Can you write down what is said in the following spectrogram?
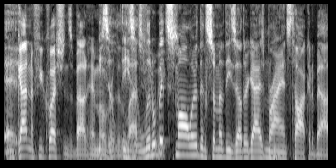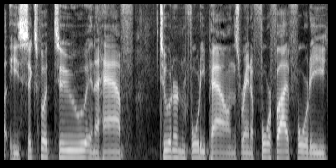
We've uh, gotten a few questions about him He's, over a, the he's a last few little bit weeks. smaller than some of these other guys mm-hmm. Brian's talking about. He's six foot two and a half, 240 pounds, ran a 4.5 40.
